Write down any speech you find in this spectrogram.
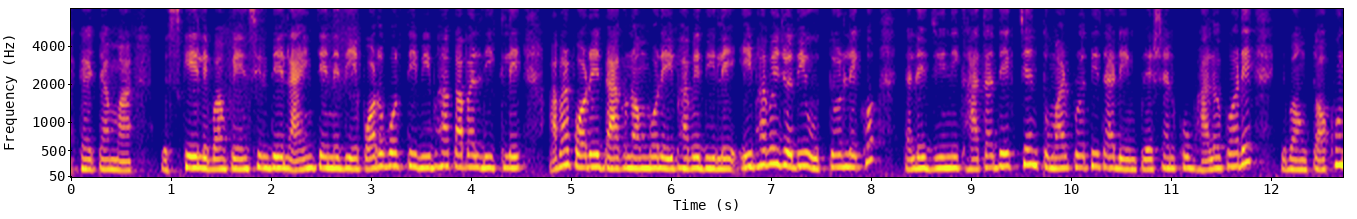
এক একটা স্কেল এবং পেন্সিল দিয়ে লাইন টেনে দিয়ে পরবর্তী বিভাগ আবার লিখলে, আবার পরে দাগ নম্বর এইভাবে দিলে, এইভাবে যদি উত্তর লেখো, তাহলে যিনি খাতা দেখছেন, তোমার প্রতি তার ইমপ্রেশন খুব ভালো পড়ে এবং তখন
